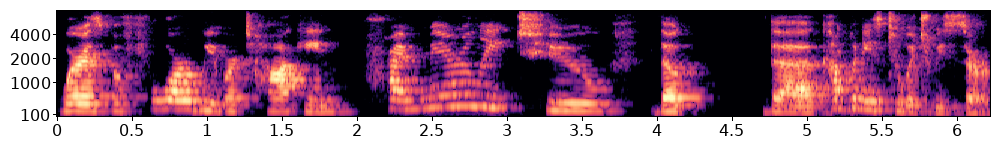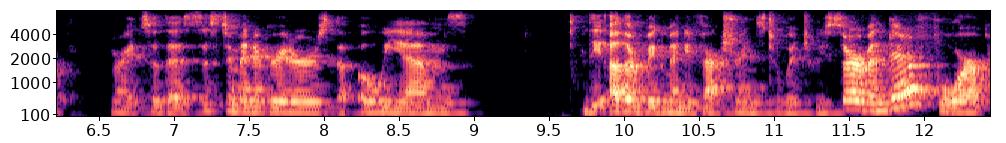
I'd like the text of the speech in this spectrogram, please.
whereas before we were talking primarily to the the companies to which we serve, right? So the system integrators, the OEMs, the other big manufacturings to which we serve. And therefore,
